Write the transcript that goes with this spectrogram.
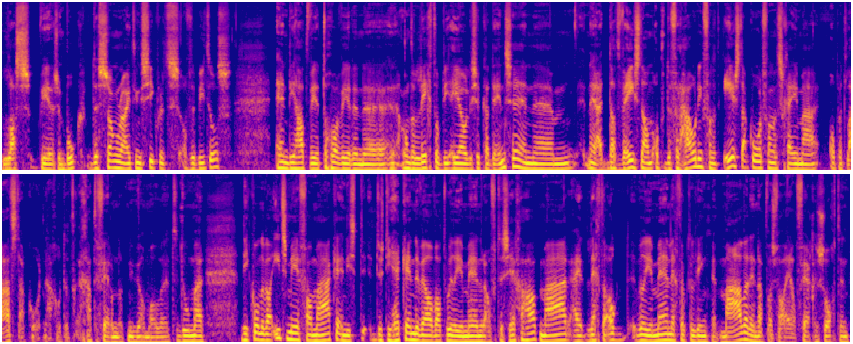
las weer eens een boek, The Songwriting Secrets of the Beatles. En die had weer toch wel weer een, eh, ander licht op die eolische cadenzen. En ehm, nou ja, dat wees dan op de verhouding van het eerste akkoord van het schema op het laatste akkoord. Nou goed, dat gaat te ver om dat nu allemaal eh, te doen. Maar die konden wel iets meer van maken. En die, dus die herkende wel wat William Mann erover te zeggen had. Maar hij legde ook, William Mann legde ook de link met Mahler. En dat was wel heel ver gezocht. En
